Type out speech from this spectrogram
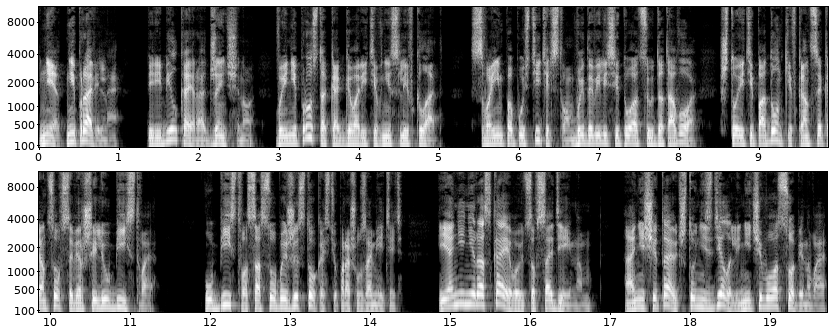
Нет, неправильно, перебил Кайрат женщину. Вы не просто, как говорите, внесли вклад. Своим попустительством вы довели ситуацию до того, что эти подонки в конце концов совершили убийство. Убийство с особой жестокостью, прошу заметить. И они не раскаиваются в содеянном. Они считают, что не сделали ничего особенного.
